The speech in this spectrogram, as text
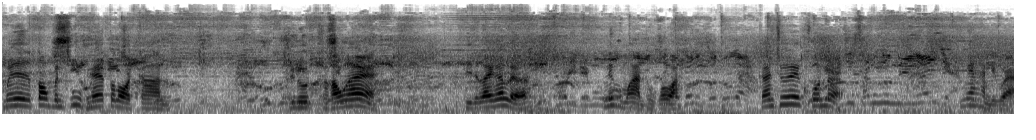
ไม่ได้จะต้องเป็นผู้แพ้ตลอดกาลคือหนุดเขาไงผิดอะไรงั้นเหรอ นี่ผมอ่านถูกปะวะ การช่วยคนอะ ไม่อ่านดีกว่า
